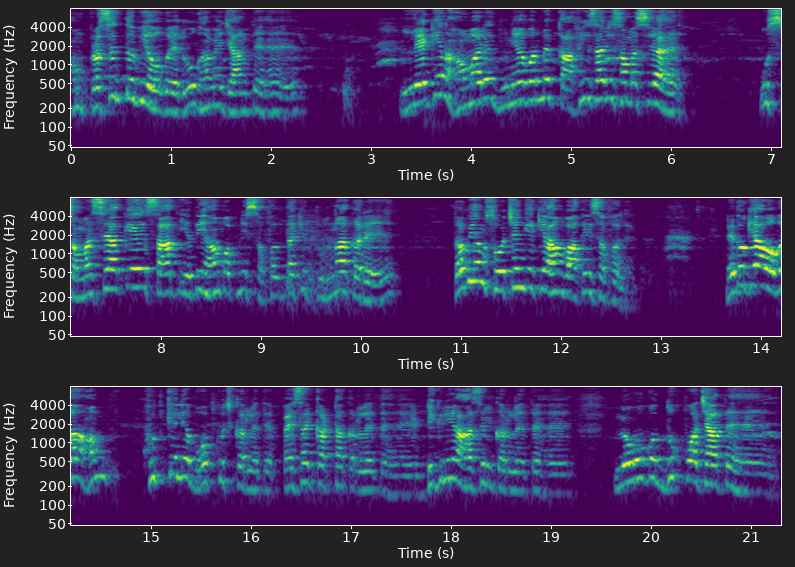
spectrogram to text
हम प्रसिद्ध भी हो गए, लोग हमें जानते हैं। लेकिन हमारे दुनिया भर में काफ़ी सारी समस्या है। उस समस्या के साथ यदि हम अपनी सफलता की तुलना करें, तभी हम सोचेंगे क्या हम वाकई सफल हैं। नहीं तो क्या होगा, हम खुद के लिए बहुत कुछ कर लेते हैं, पैसा इकट्ठा कर लेते हैं, डिग्रियाँ हासिल कर लेते हैं, लोगों को दुख पहुंचाते हैं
